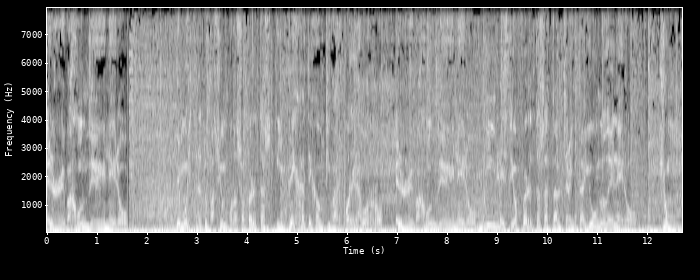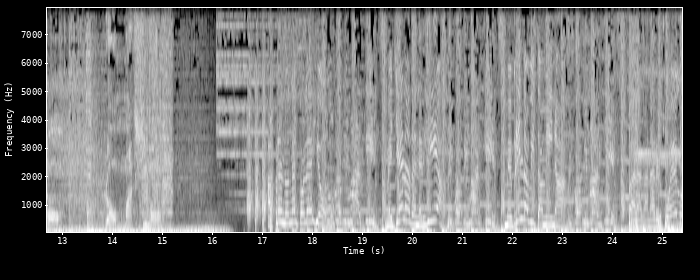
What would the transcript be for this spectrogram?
el rebajón de enero. Demuestra tu pasión por las ofertas y déjate cautivar por el ahorro. El rebajón de enero. Miles de ofertas hasta el 31 de enero. Jumbo. Lo máximo. Aprendo en el colegio. Me llena de energía. Me brinda vitamina. Para ganar el juego.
